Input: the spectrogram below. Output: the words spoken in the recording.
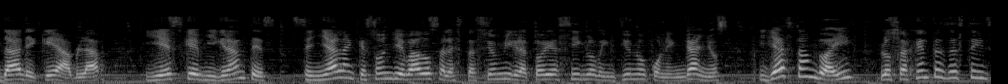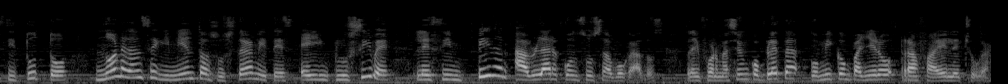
da de qué hablar y es que migrantes señalan que son llevados a la estación migratoria siglo XXI con engaños y ya estando ahí, los agentes de este instituto no le dan seguimiento a sus trámites e inclusive les impiden hablar con sus abogados. La información completa con mi compañero Rafael Lechuga.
